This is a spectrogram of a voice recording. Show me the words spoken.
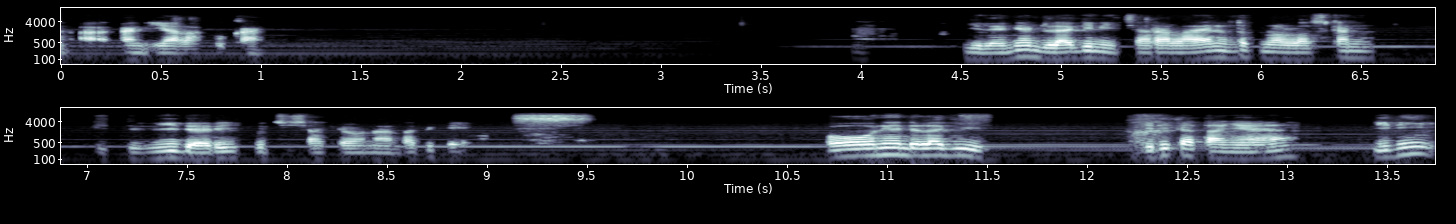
yang akan ia lakukan. Gila ini ada lagi nih cara lain untuk meloloskan diri dari Kuchisake Onna tapi kayak Oh ini ada lagi jadi katanya ini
